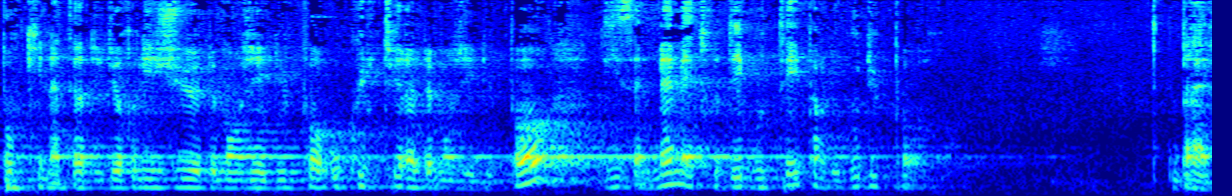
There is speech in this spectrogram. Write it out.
pour qui l'interdit du religieux de manger du porc ou culturel de manger du porc disent elles-mêmes être dégoûtées par le goût du porc. Bref,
